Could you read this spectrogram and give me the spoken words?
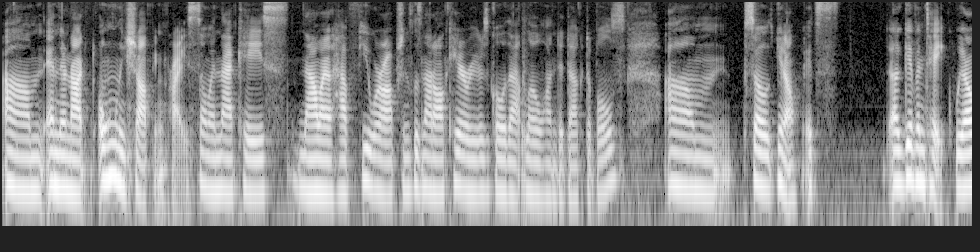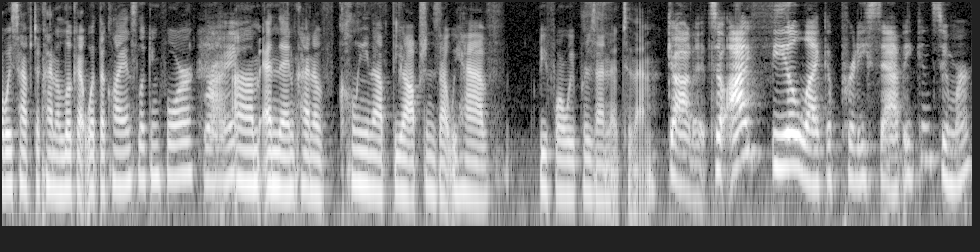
Um, and they're not only shopping price. So in that case, now I have fewer options because not all carriers go that low on deductibles. Um, so, you know, it's a give and take. We always have to kind of look at what the client's looking for. Right. Um, and then kind of clean up the options that we have before we present it to them. Got it. So I feel like a pretty savvy consumer.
